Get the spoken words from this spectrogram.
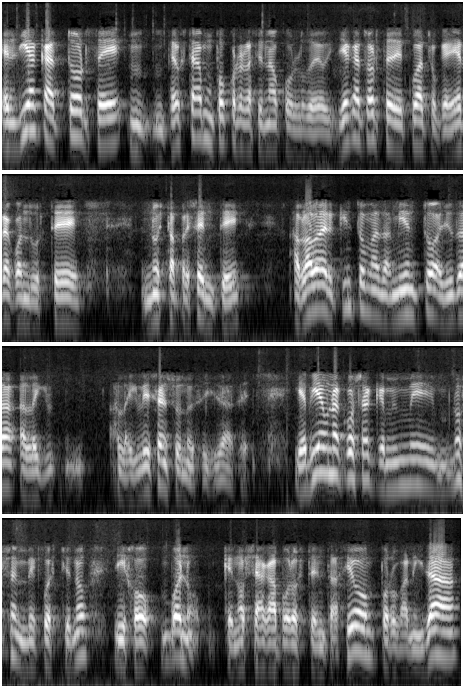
el día 14, mm, pero está un poco relacionado con lo de hoy. Día 14 de 4, que era cuando usted no está presente, hablaba del quinto mandamiento, ayuda a la, a la iglesia en sus necesidades. Y había una cosa que a mí me, no sé, me cuestionó, dijo, bueno, que no se haga por ostentación, por vanidad,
